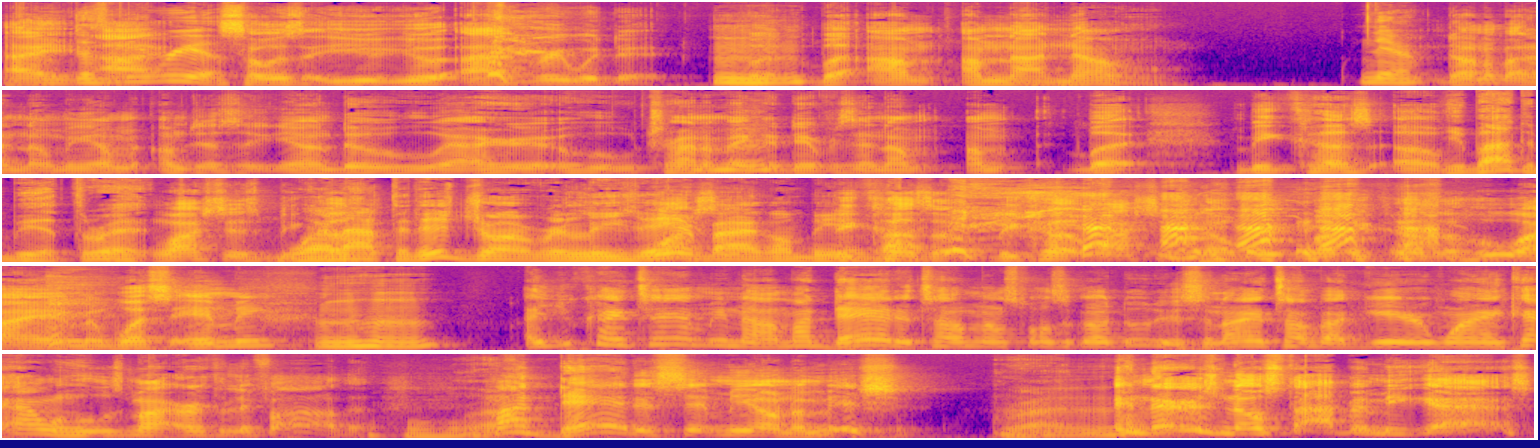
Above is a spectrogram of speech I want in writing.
Hey, Just I- be real. So it's, you, you, I agree with that, Mm-hmm. but, but I'm, I'm not known. yeah. Don't nobody know me. I'm, I'm just a young dude who out here who trying to make a Mm-hmm. difference, and I'm, I'm. But because of You about to be a threat. watch this, because Well, after this joint release, watch everybody this, gonna be because invited. of because watch this, no, but, but because of who I am and what's in me. Mm-hmm. Hey, you can't tell me now. My dad had told me I'm supposed to go do this, and I ain't talking about Gary Wayne Cowan, who's my earthly father. My dad has sent me on a mission. Right. Mm-hmm. And there is no stopping me, guys.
